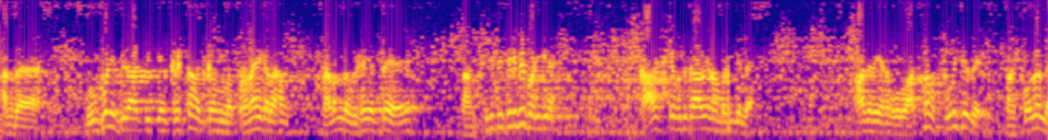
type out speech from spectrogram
அந்த ருக்மிணி பிராட்டிக்கும் கிருஷ்ணனுக்கும் இந்த பிரணயகரகம் நடந்த விஷயத்தை நான் திருப்பி திருப்பி படிக்கிறேன். காலட்சேபத்துக்காகவே நான் படிக்கல. அதுல எனக்கு ஒரு அர்த்தம் புரிச்சது நான் சொல்லல.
